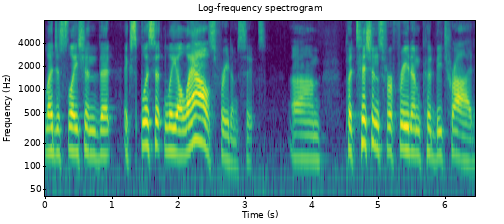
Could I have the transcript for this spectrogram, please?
legislation that explicitly allows freedom suits. Um, petitions for freedom could be tried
